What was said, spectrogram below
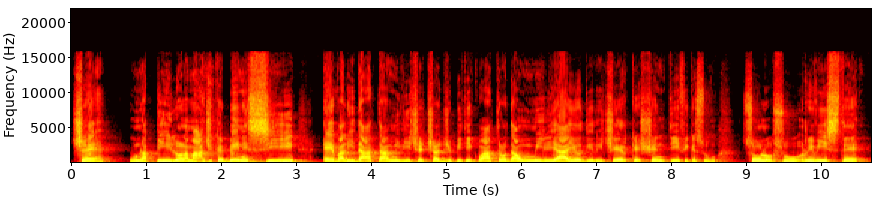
c'è una pillola magica? Ebbene sì, è validata, mi dice ChatGPT 4, da un migliaio di ricerche scientifiche su, solo su riviste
